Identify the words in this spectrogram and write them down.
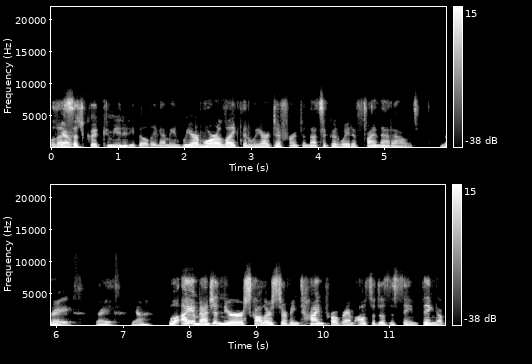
well that's yeah. such good community building. I mean we are more alike than we are different and that's a good way to find that out. Right right yeah well, I imagine your Scholars Serving Time program also does the same thing of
